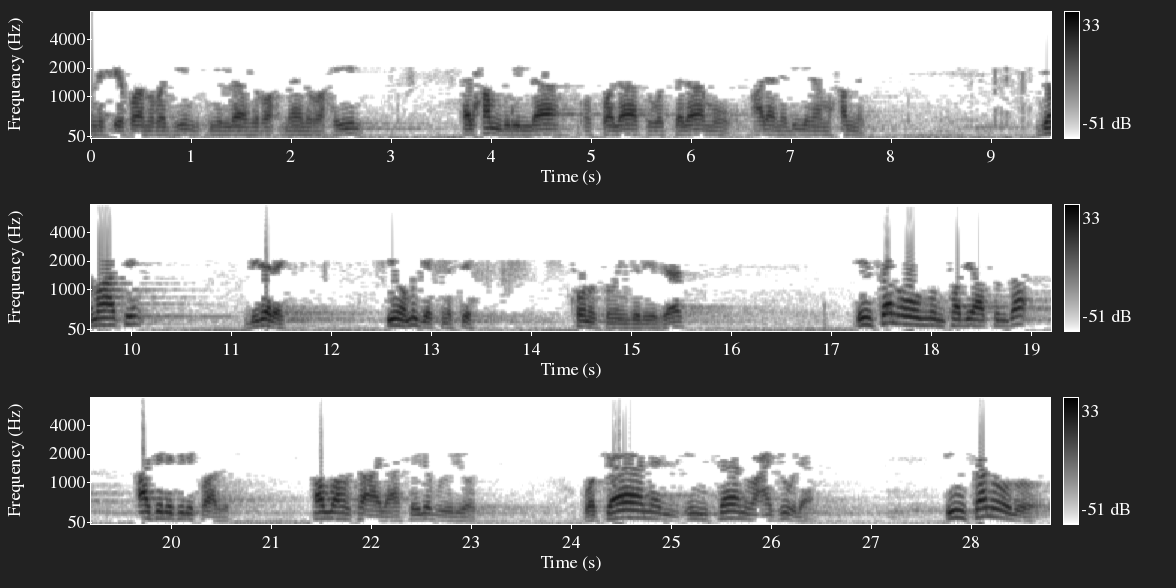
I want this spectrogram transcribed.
من الشيطان الرجيم بسم الله الرحمن الرحيم الحمد لله والصلاة والسلام على نبينا Muhammed. Cemaatin bilerek imamı geçmesi konusunu inceleyeceğiz. İnsanoğlunun tabiatında acelecilik vardır. Allahu Teala şöyle buyuruyor. وَكَانَ الْاِنْسَانُ عَجُولًا İnsanoğlu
